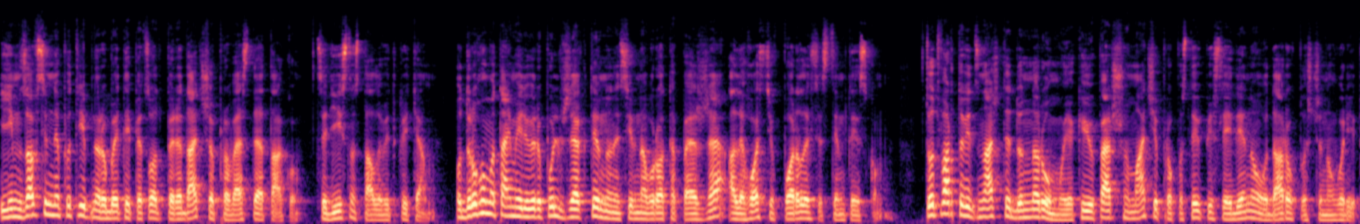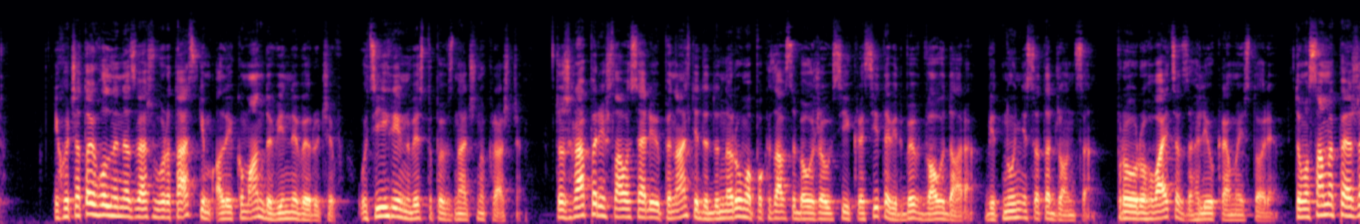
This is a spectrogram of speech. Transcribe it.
І їм зовсім не потрібно робити 500 передач, щоб провести атаку. Це дійсно стало відкриттям. У другому таймі Ліверпуль вже активно насів на ворота ПСЖ, але гості впоралися з цим тиском. Тут варто відзначити Доннаруму, який у першому матчі пропустив після єдиного удару в площину воріт. І хоча той гол не назвеш воротарським, але й команду він не виручив. У цій грі він виступив значно краще. Тож гра перейшла у серію пенальті, де Донарума показав себе уже у всій красі та відбив два удара від Нуніса та Джонса. Про уругвайця взагалі окрема історія. Тому саме ПСЖ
